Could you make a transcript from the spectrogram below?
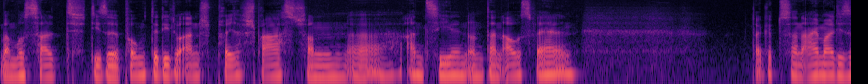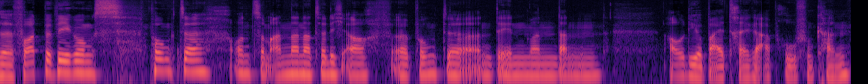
man muss halt diese Punkte, die du ansprachst, schon äh, anzielen und dann auswählen. Da gibt es dann einmal diese Fortbewegungspunkte und zum anderen natürlich auch äh, Punkte, an denen man dann Audiobeiträge abrufen kann.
